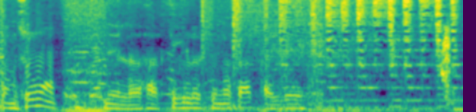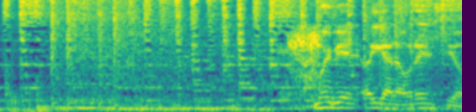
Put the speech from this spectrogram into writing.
consumo de los artículos que uno saca y de muy bien, oiga Laurencio,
